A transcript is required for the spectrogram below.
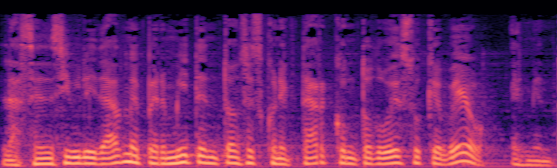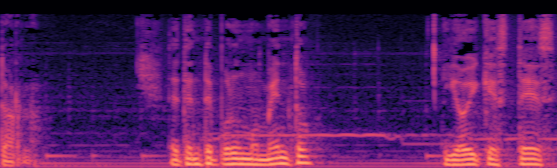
La sensibilidad me permite entonces conectar con todo eso que veo en mi entorno. Detente por un momento y hoy que estés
